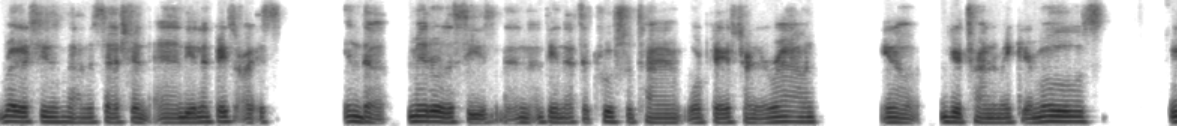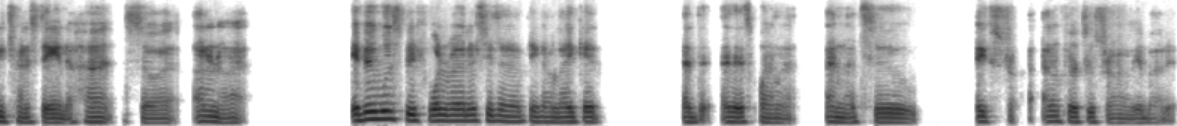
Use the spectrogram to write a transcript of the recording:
regular season's not in session, and the Olympics are it's in the middle of the season. And I think that's a crucial time where players turn it around. You know, you're trying to make your moves, you're trying to stay in the hunt. So I, I don't know. I, if it was before the regular season, I think I like it. At, the, at this point, I'm not, I'm not too extra. I don't feel too strongly about it.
